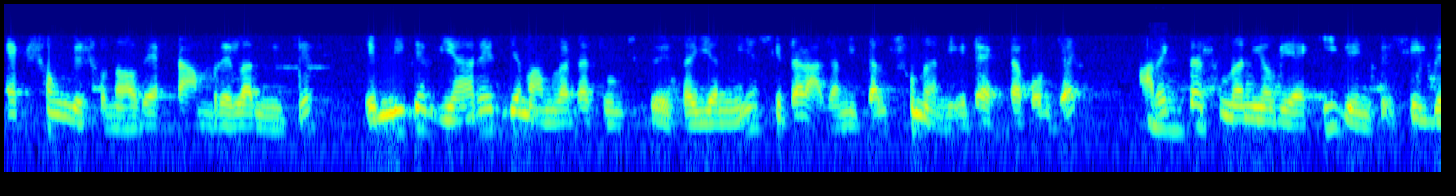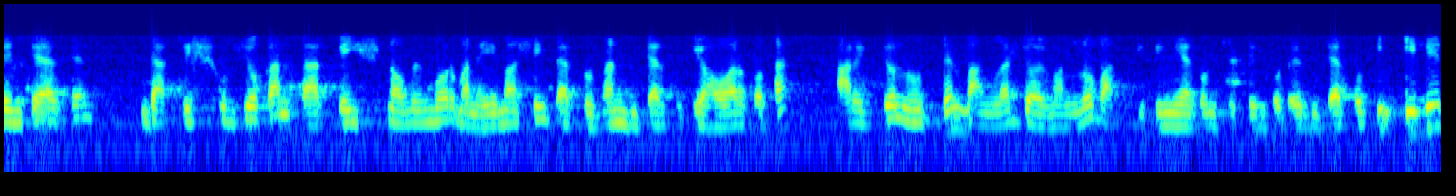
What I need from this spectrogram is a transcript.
একসঙ্গে শোনা হবে একটা আমব্রেলার নিচে এমনিতে বিহারের যে মামলাটা চলছিল এসআইআর নিয়ে সেটার আগামীকাল শুনানি এটা একটা পর্যায়ে। আরেকটা শুনানি হবে একই বেঞ্চে সেই বেঞ্চে আছেন জাস্টিস সূর্যকান্ত তার তেইশ নভেম্বর মানে এই মাসেই তার প্রধান বিচারপতি হওয়ার কথা, আরেকজন হচ্ছেন বাংলার জয়মাল্য বাগচি। তিনি এখন সুপ্রিম কোর্টের বিচারপতি। এদের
